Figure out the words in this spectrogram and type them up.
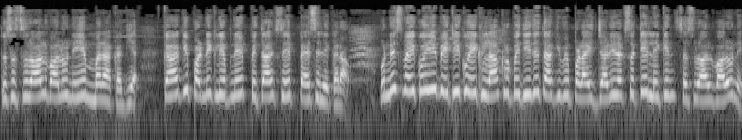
तो ससुराल वालों ने मना कर दिया। कहा कि पढ़ने के लिए अपने पिता से पैसे लेकर आओ। 19 मई को ही बेटी को एक लाख रुपए दिए थे ताकि वे पढ़ाई जारी रख सके, लेकिन ससुराल वालों ने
